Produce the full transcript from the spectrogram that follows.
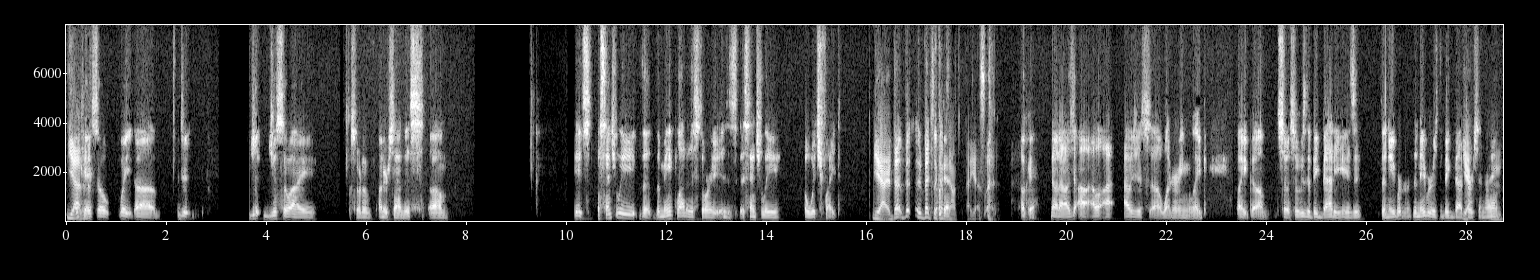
yeah. Okay, so wait, uh, j- j- just so I sort of understand this, um, it's essentially the the main plot of the story is essentially a witch fight. Yeah, it, it eventually comes okay. down to that. Yes. okay. No, no, I was, I, I, I was just uh, wondering, like, like, um, so, so who's the big baddie? Is it the neighbor? The neighbor is the big bad yeah. person, right? Mm,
